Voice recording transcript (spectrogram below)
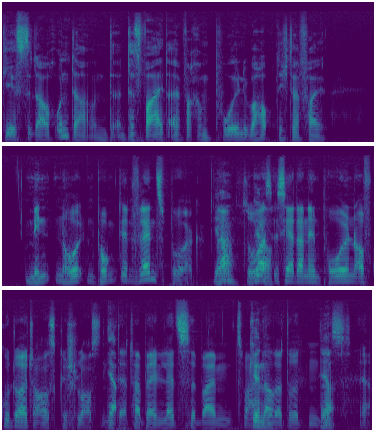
gehst du da auch unter. Und äh, das war halt einfach in Polen überhaupt nicht der Fall. Minden holt einen Punkt in Flensburg. Ja, ne? sowas genau. ist ja dann in Polen auf gut Deutsch ausgeschlossen. Ja. Der Tabellenletzte beim zweiten genau. oder dritten. Das, ja. ja.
